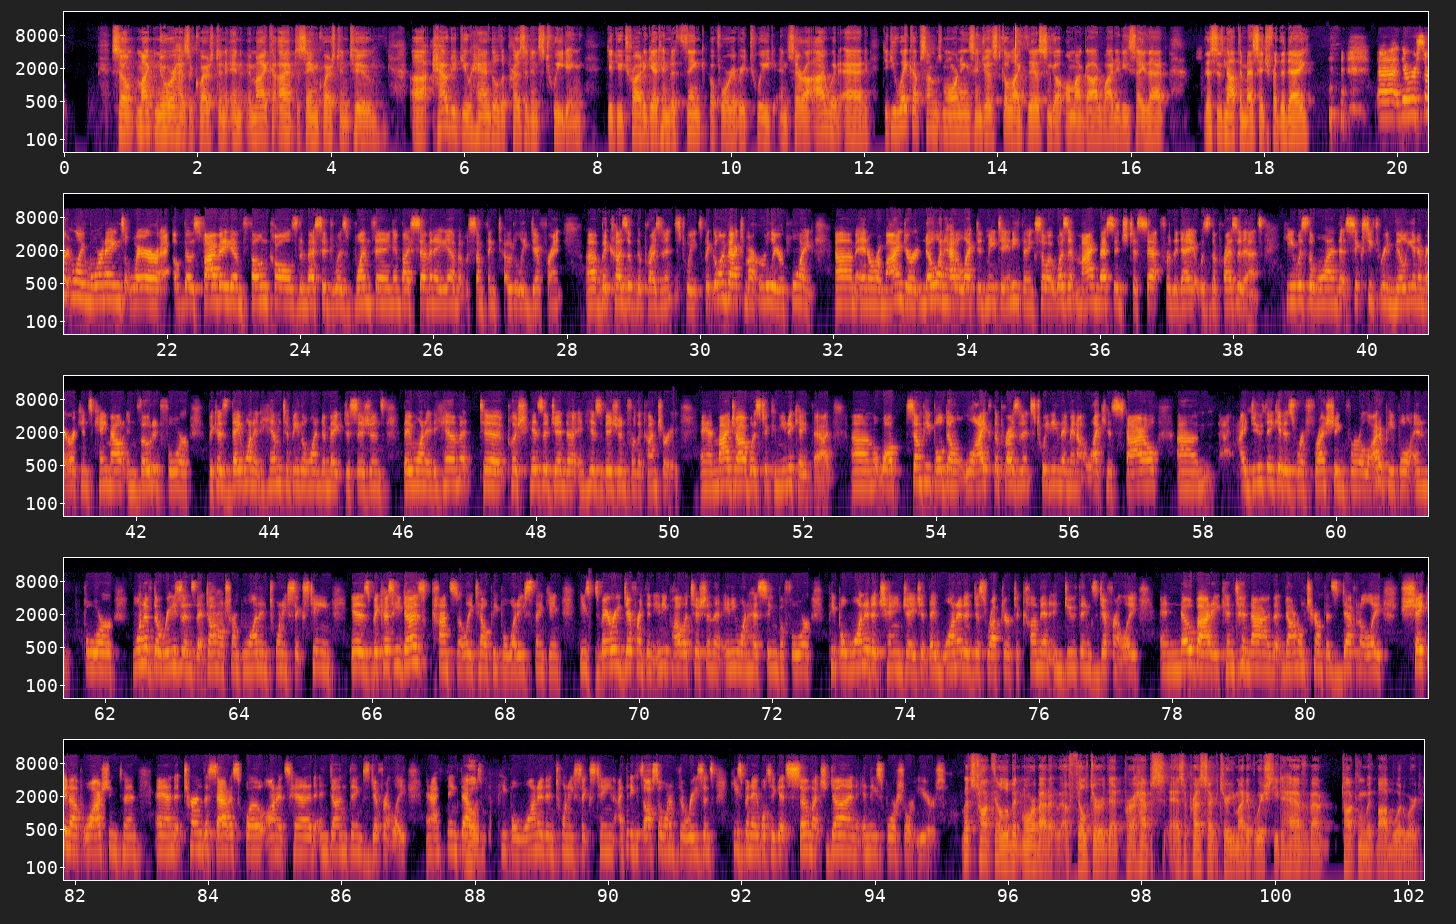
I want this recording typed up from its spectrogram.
So Mike Newer has a question, and, and Mike, I have the same question too. Uh, how did you handle the president's tweeting? Did you try to get him to think before every tweet? And Sarah, I would add, did you wake up some mornings and just go like this and go, oh my God, why did he say that? This is not the message for the day? Uh, there were certainly mornings where of those 5 a.m. phone calls, the message was one thing, and by 7 a.m. it was something totally different uh, because of the president's tweets. But going back to my earlier point, um, and a reminder, no one had elected me to anything. So it wasn't my message to set for the day, it was the president's. He was the one that 63 million Americans came out and voted for because they wanted him to be the one to make decisions. They wanted him to push his agenda and his vision for the country. And my job was to communicate that. Um, while some people don't like the president's tweeting, they may not like his style. Um, I do think it is refreshing for a lot of people. And for one of the reasons that Donald Trump won in 2016 is because he does constantly tell people what he's thinking. He's very different than any politician that anyone has seen before. People wanted a change agent, they wanted a disruptor to come in and do things differently. And nobody can deny that Donald Trump has definitely shaken up Washington and turned the status quo on its head and done things differently. And I think that well, was what people wanted in 2016. I think it's also one of the reasons he's been able to get so much done in these four short years. Let's talk a little bit more about a, a, filter that perhaps as a press secretary you might have wished he'd have about talking with Bob Woodward.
